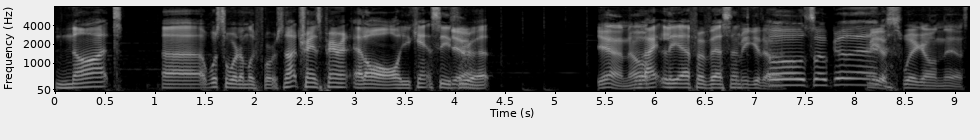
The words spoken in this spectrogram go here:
not uh what's the word I'm looking for? It's not transparent at all. You can't see Yeah. through it. Yeah. No. Lightly effervescent. Let me get a- oh, so good. Let me get a swig on this.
